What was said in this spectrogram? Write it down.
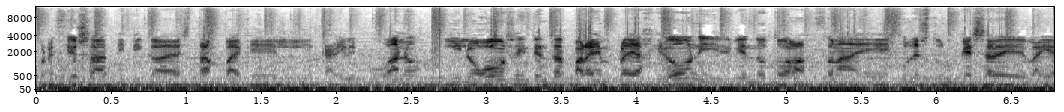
Preciosa, típica estampa que el Caribe cubano. Y luego vamos a intentar parar en Playa Girón y viendo toda la zona de azules turquesa de Bahía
